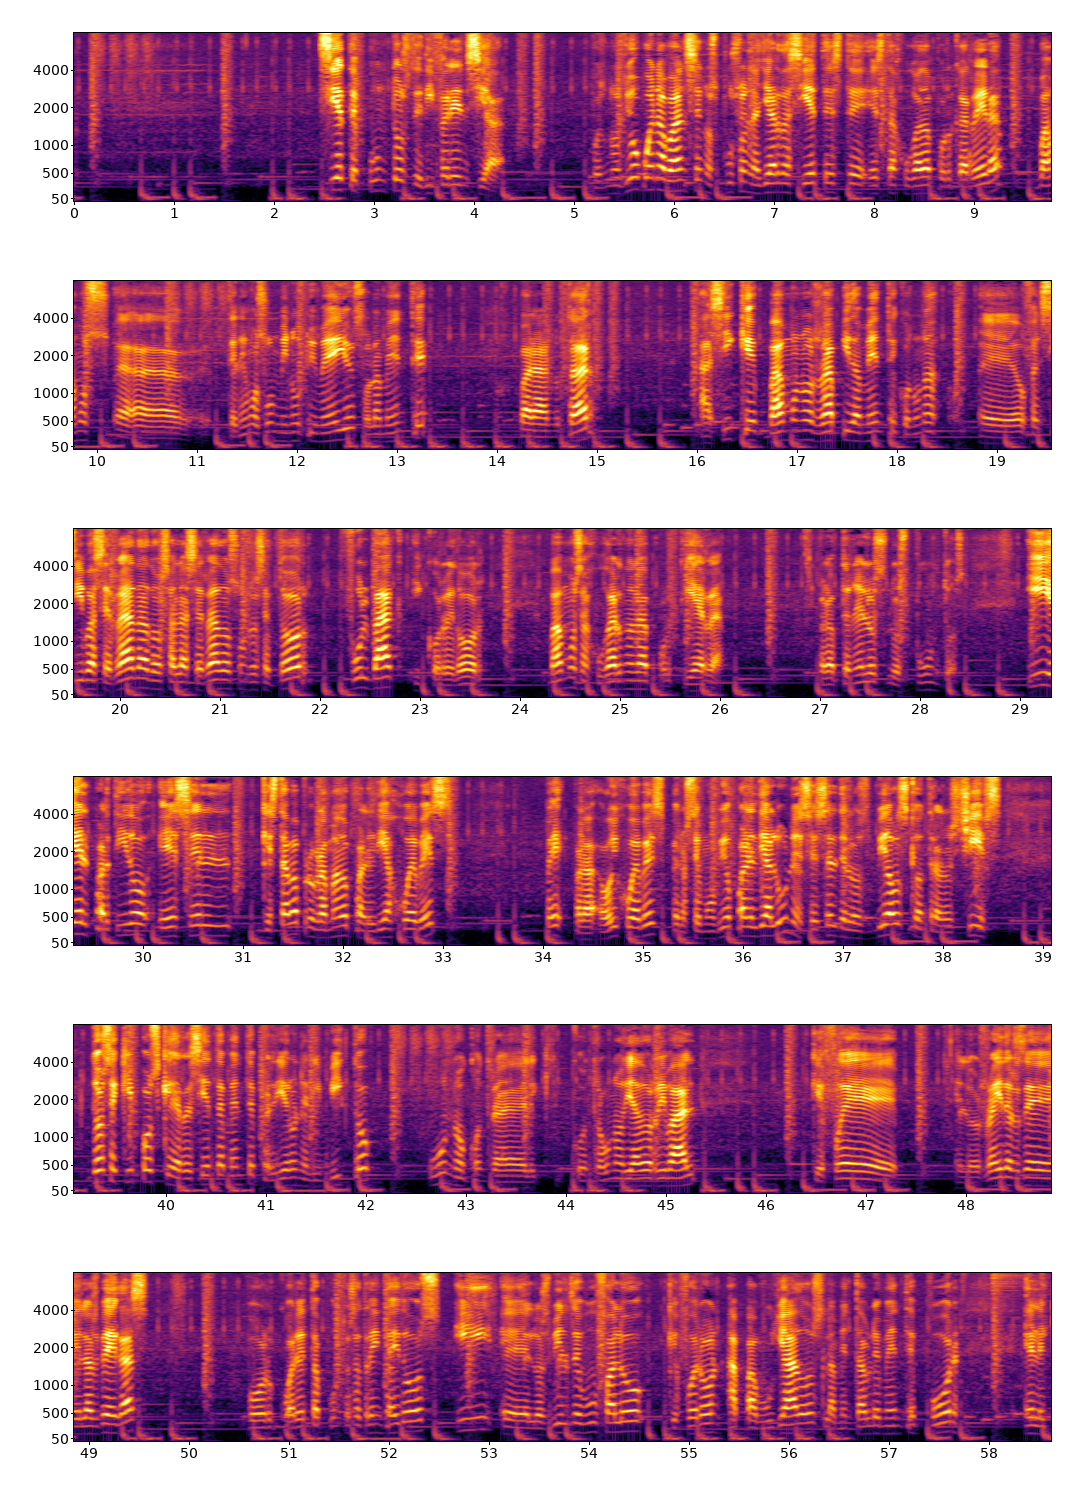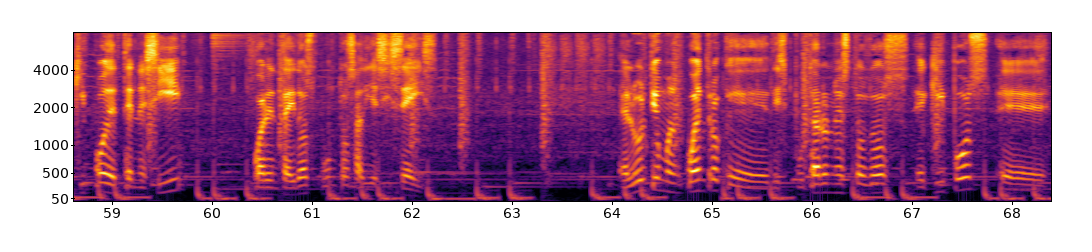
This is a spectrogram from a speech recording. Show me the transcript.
7 puntos de diferencia. Pues nos dio buen avance, nos puso en la yarda 7 este, esta jugada por carrera. Vamos, tenemos un minuto y medio solamente para anotar. Así que vámonos rápidamente con una eh, ofensiva cerrada, dos alas cerrados, un receptor, fullback y corredor. Vamos a jugárnosla por tierra para obtener los, puntos. Y el partido es el que estaba programado para el día jueves, para hoy jueves, pero se movió para el día lunes. Es el de los Bills contra los Chiefs. Dos equipos que recientemente perdieron el invicto. Uno contra, el, contra un odiado rival que fue en los Raiders de Las Vegas por 40 puntos a 32 y eh, los Bills de Buffalo que fueron apabullados lamentablemente por el equipo de Tennessee 42 puntos a 16. El último encuentro que disputaron estos dos equipos eh,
